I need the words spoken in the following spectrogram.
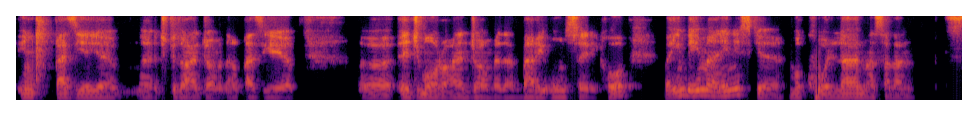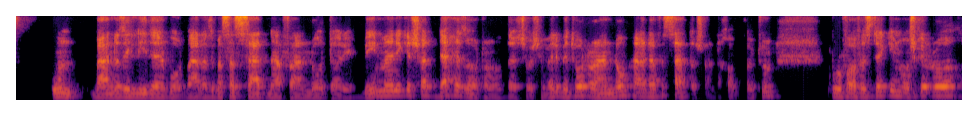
این قضیه چیز رو انجام بدن قضیه اجماع رو انجام بدن برای اون سری. خب؟ و این به این معنی نیست که ما کلا مثلا اون به اندازه leaderboard به اندازه مثلا 100 نفر node داریم. به این معنی که شاید ده هزار تا node داشته باشیم ولی به طور random هر دفعه 100 تاشون انتخاب کنیم چون proof of stake این مشکل رو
